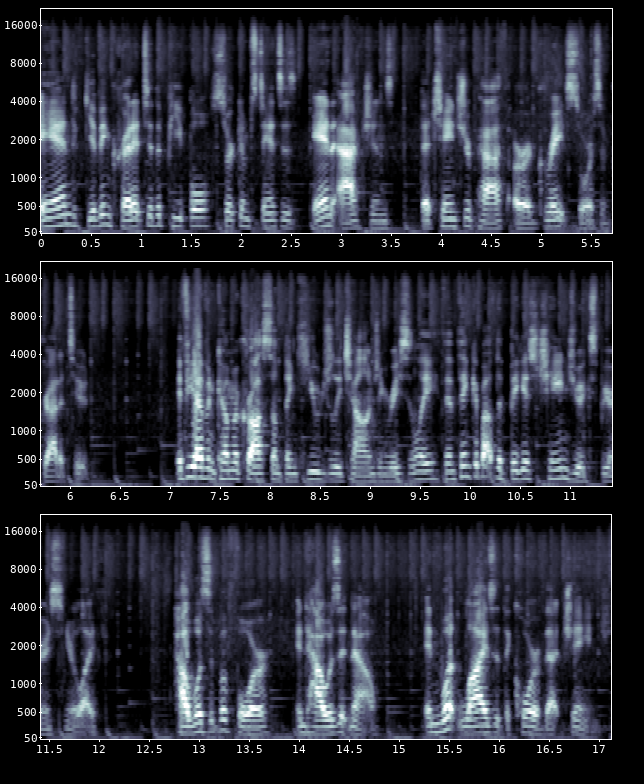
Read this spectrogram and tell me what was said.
and giving credit to the people, circumstances, and actions that changed your path are a great source of gratitude. If you haven't come across something hugely challenging recently, then think about the biggest change you experienced in your life. How was it before, and how is it now? And what lies at the core of that change?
